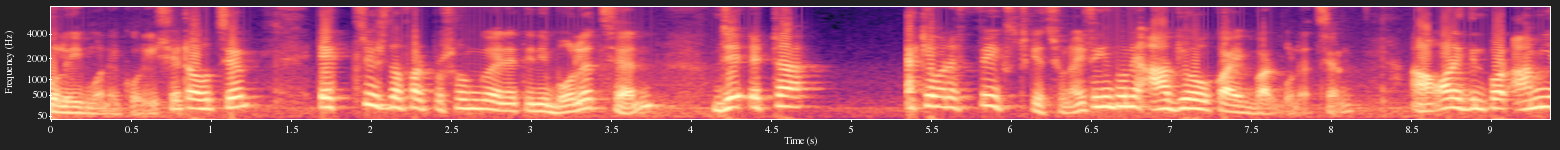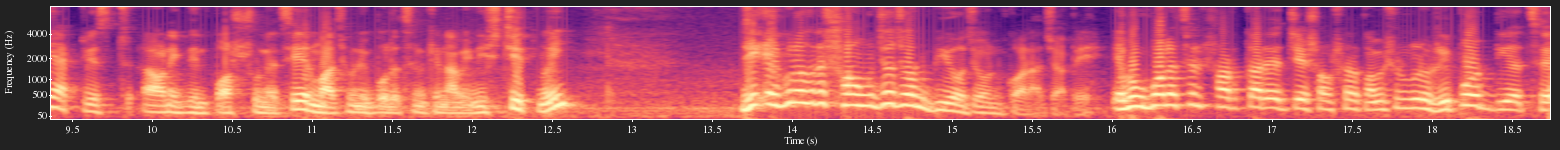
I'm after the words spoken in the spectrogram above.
বলেই মনে করি। সেটা হচ্ছে, একত্রিশ দফার প্রসঙ্গ এনে তিনি বলেছেন যে এটা একেবারে ফিক্সড কিছু না, এটা কিন্তু উনি আগেও কয়েকবার বলেছেন। অনেকদিন পর আমি অ্যাটলিস্ট অনেকদিন পর শুনেছি, এর মাঝে উনি বলেছেন কিনা আমি নিশ্চিত নই। যে এগুলো সংযোজন বিয়োজন করা যাবে। এবং বলেছেন সরকারের যে সংস্কার কমিশনগুলো রিপোর্ট দিয়েছে,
